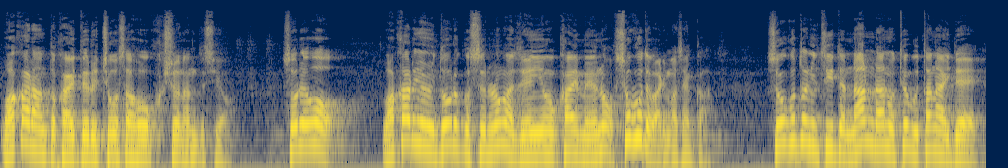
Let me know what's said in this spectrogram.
分からんと書いている調査報告書なんですよ。それを分かるように努力するのが全容解明の初歩ではありませんか。そういうことについて何らの手を打たないで、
